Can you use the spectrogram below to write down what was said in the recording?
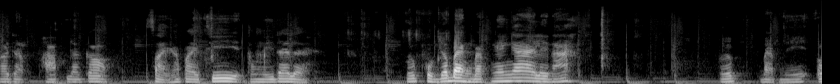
ก็จะพับแล้วก็ใส่เข้าไปที่ตรงนี้ได้เลยปึ๊บผมจะแบ่งแบบง่าย ๆเลยนะปึ๊บแบบนี้โอ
